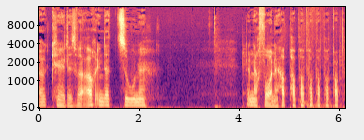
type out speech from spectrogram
Okay, das war auch in der Zone. Dann nach vorne. Hopp, hopp, hopp, hopp, hopp, hopp, hopp.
